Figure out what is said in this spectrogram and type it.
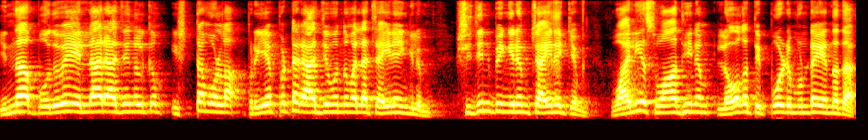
ഇന്ന് പൊതുവെ എല്ലാ രാജ്യങ്ങൾക്കും ഇഷ്ടമുള്ള പ്രിയപ്പെട്ട രാജ്യമൊന്നുമല്ല ചൈനയെങ്കിലും. ഷിജിൻ പിങ്ങിനും ചൈനയ്ക്കും വലിയ സ്വാധീനം ലോകത്ത് ഇപ്പോഴും ഉണ്ട് എന്നത്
